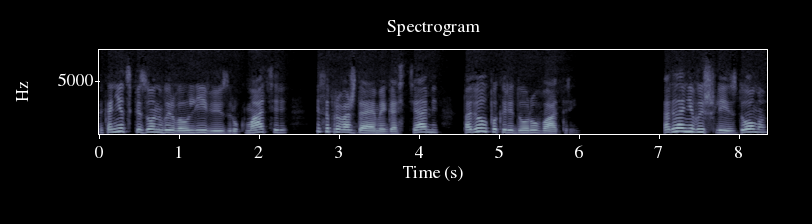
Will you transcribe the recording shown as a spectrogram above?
Наконец Пизон вырвал Ливию из рук матери и, сопровождаемый гостями, повел по коридору в Атрий. Когда они вышли из дома,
